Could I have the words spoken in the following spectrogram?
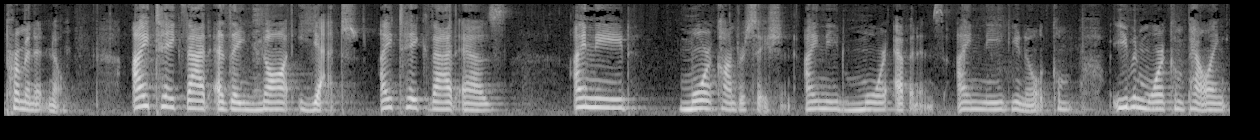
permanent no. I take that as a not yet. I take that as I need more conversation. I need more evidence. I need, you know, com- even more compelling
